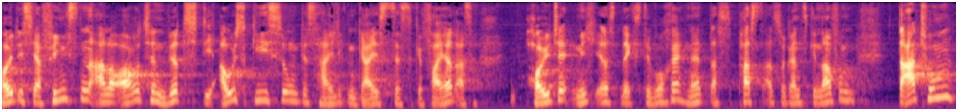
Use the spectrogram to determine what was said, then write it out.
heute ist ja Pfingsten, aller Orten wird die Ausgießung des Heiligen Geistes gefeiert. Also heute, nicht erst nächste Woche. Ne? Das passt also ganz genau vom Datum.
